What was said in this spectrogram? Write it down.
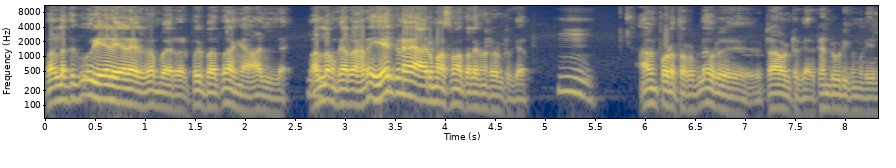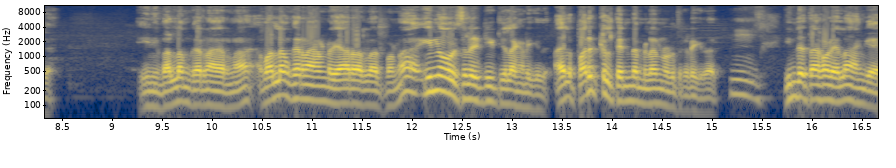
வல்லத்துக்கு ஒரு ஏழு ஏழாயிரம் போயிடுறாரு. போய் பார்த்தா அங்கே ஆள் இல்லை. வல்லம் கருணாகரன் ஏற்கனவே ஆறு மாசமா தலைமுறை இருக்கார். அமைப்போட தொடர்பில் ஒரு டிராவல் இருக்கார். கண்டுபிடிக்க முடியல. இனி வல்லம் கருணாகரனா வல்லம் கருணாகரன் யார் யாரெல்லாம் இருப்பான்னா இன்னும் ஒரு சில டீட்டெயிலாம் கிடைக்குது. அதில் பருக்கள் தென்தமிழன் ஒருத்தர் கிடைக்கிறார். இந்த தகவலை எல்லாம் அங்கே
